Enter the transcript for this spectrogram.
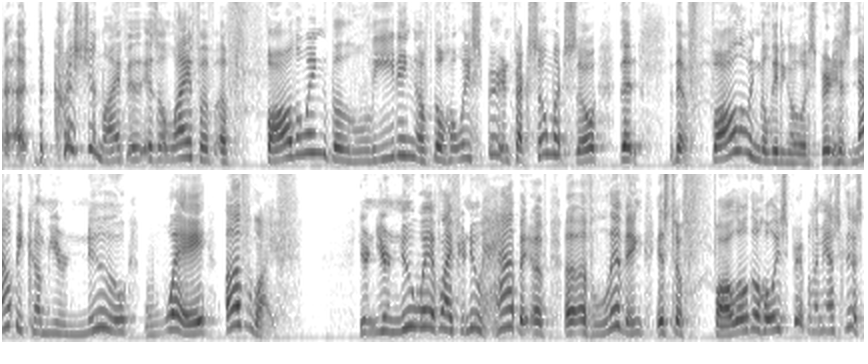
uh, the Christian life is, is a life of, of following the leading of the Holy Spirit. In fact, so much so that, that following the leading of the Holy Spirit has now become your new way of life. Your, your new way of life, your new habit of, of living is to follow the Holy Spirit. But let me ask you this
